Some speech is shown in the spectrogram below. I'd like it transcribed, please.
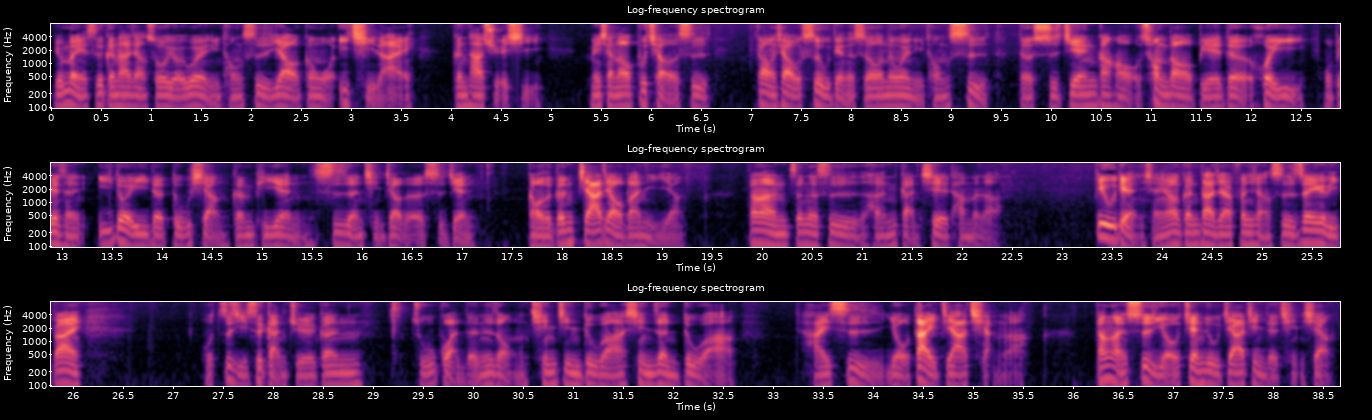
原本也是跟他讲说，有一位女同事要跟我一起来。跟他学习，没想到不巧的是，刚好下午四五点的时候，那位女同事的时间刚好冲到别的会议，我变成一对一的独享跟 PM 私人请教的时间，搞得跟家教班一样。当然，真的是很感谢他们啦。第五点想要跟大家分享是，这一个礼拜我自己是感觉跟主管的那种亲近度啊、信任度啊。还是有待加强啊，当然是有渐入佳境的倾向。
